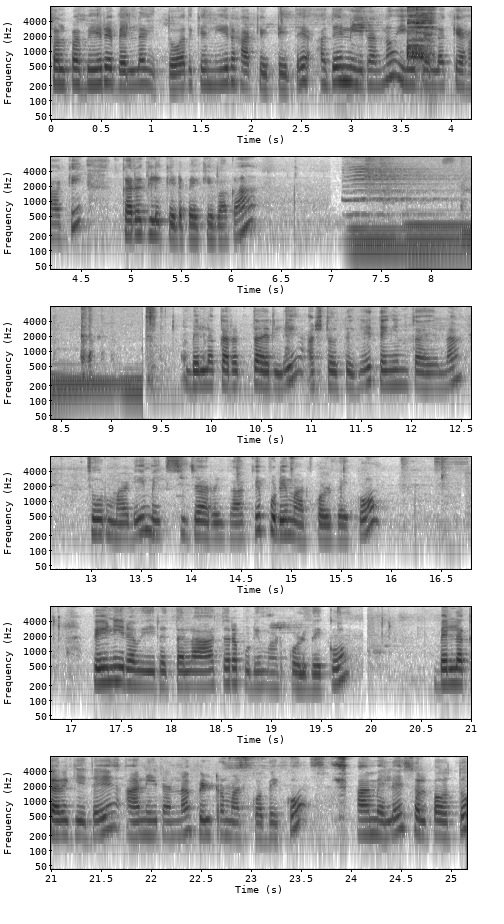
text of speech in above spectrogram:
ಸ್ವಲ್ಪ ಬೇರೆ ಬೆಲ್ಲ ಇತ್ತು, ಅದಕ್ಕೆ ನೀರು ಹಾಕಿಟ್ಟಿದ್ದೆ. ಅದೇ ನೀರನ್ನು ಈ ಬೆಲ್ಲಕ್ಕೆ ಹಾಕಿ ಕರಗ್ಲಿಕ್ಕೆ ಇಡಬೇಕು ಇವಾಗ. ಬೆಲ್ಲ ಕರಗ್ತಾ ಇರಲಿ, ಅಷ್ಟೊತ್ತಿಗೆ ತೆಂಗಿನಕಾಯಿ ಎಲ್ಲ ಚೂರು ಮಾಡಿ ಮಿಕ್ಸಿ ಜಾರಿಗೆ ಹಾಕಿ ಪುಡಿ ಮಾಡ್ಕೊಳ್ಬೇಕು. ಪೇಣಿ ರವೆ ಇರುತ್ತಲ್ಲ, ಆ ಥರ ಪುಡಿ ಮಾಡ್ಕೊಳ್ಬೇಕು. ಬೆಲ್ಲ ಕರಗಿದೆ, ಆ ನೀರನ್ನು ಫಿಲ್ಟ್ರ್ ಮಾಡ್ಕೋಬೇಕು ಆಮೇಲೆ ಸ್ವಲ್ಪ ಹೊತ್ತು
